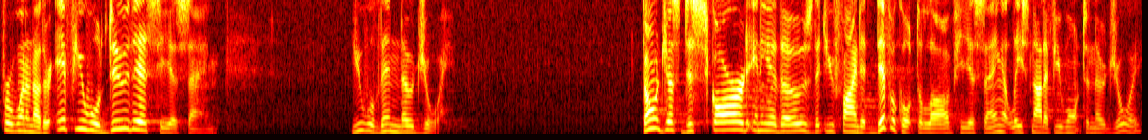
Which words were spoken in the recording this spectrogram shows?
for one another, if you will do this, he is saying, you will then know joy. Don't just discard any of those that you find it difficult to love, he is saying, at least not if you want to know joy.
